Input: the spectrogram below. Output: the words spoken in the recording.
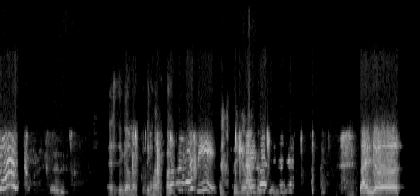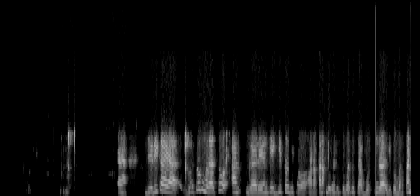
Ya, S3 marketing Harvard. nggak promosi Tiga kayak gue marketing. Lanjut. Nah, jadi kayak gue tuh ngeliat tuh nggak ada yang kayak gitu gitu loh. Anak-anak dikasih tugas tuh cabut enggak gitu. Bahkan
